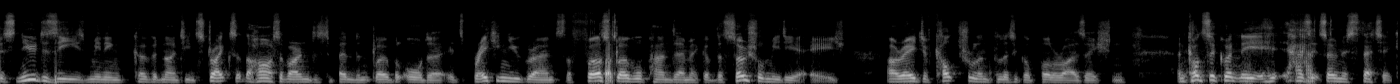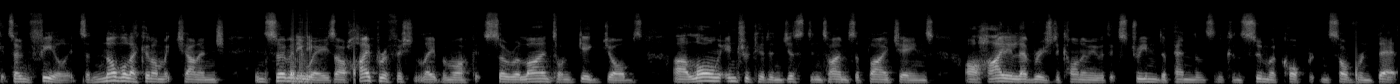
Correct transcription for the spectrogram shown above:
This new disease, meaning COVID 19, strikes at the heart of our interdependent global order. It's breaking new ground. It's the first global pandemic of the social media age, our age of cultural and political polarization. And consequently, it has its own aesthetic, its own feel. It's a novel economic challenge in so many ways. Our hyper efficient labor markets, so reliant on gig jobs, our long, intricate, and just in time supply chains, our highly leveraged economy with extreme dependence on consumer, corporate, and sovereign debt,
